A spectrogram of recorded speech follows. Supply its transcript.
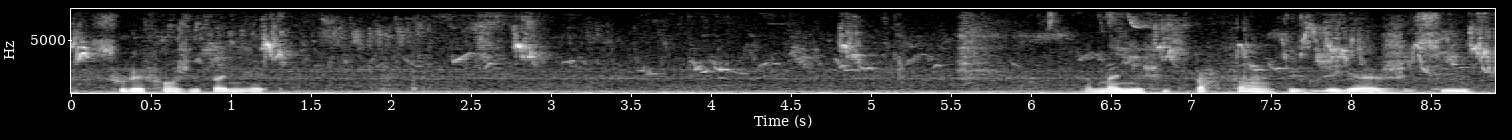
sous les frangipaniers. Un magnifique parfum qui se dégage ici,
